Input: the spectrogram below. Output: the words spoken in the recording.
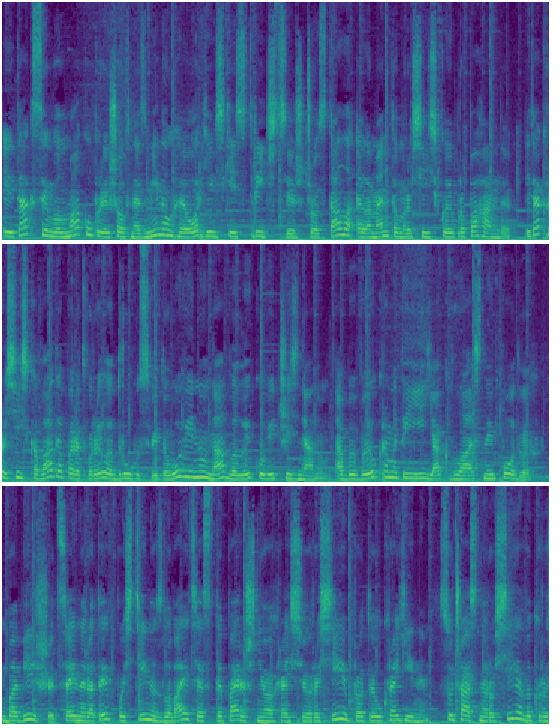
І так символ маку прийшов на зміну георгіївській стрічці, що стала елементом російської пропаганди. І так російська влада перетворила Другу світову війну на велику вітчизняну, аби виокремити її як власний подвиг. Ба більше цей наратив постійно зливається з теперішньою агресією Росії проти України. Сучасна Росія використовує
